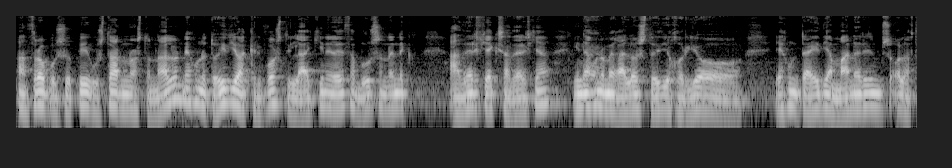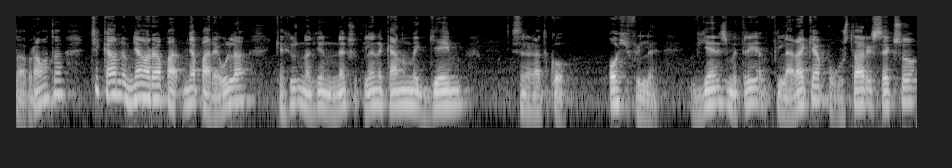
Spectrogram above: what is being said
ανθρώπους οι οποίοι γουστάρουν ένας τον άλλον, έχουν το ίδιο ακριβώς στυλάκι, είναι, δηλαδή θα μπορούσαν να είναι αδέρφια ή ξαδέρφια ή να έχουν μεγαλώσει στο ίδιο χωριό, έχουν τα ίδια mannerisms, όλα αυτά τα πράγματα και κάνουν μια ωραία πα- μια παρεούλα και αρχίζουν να βγαίνουν έξω και λένε κάνουμε game συνεργατικό. Όχι φίλε, βγαίνεις με τρία φιλαράκια που γουστάρεις έξω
